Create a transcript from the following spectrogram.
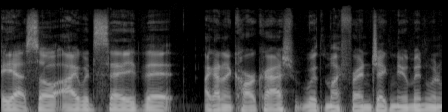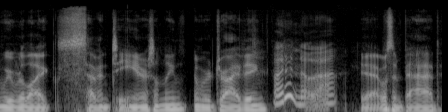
yeah. So I would say that I got in a car crash with my friend Jake Newman when we were like 17 or something, and we are driving. I didn't know that. Yeah, it wasn't bad.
